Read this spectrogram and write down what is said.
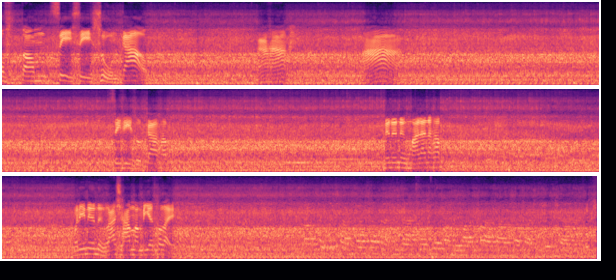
าสตอม4409 นะฮะอ่า4409 ครับหนึ่งหนึ่งหนึ่งมาแล้วนะครับ วันนี้หนึ่งหนึ่งล่าช้ามาไม่เยอะเท่าไหร่ โอเค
